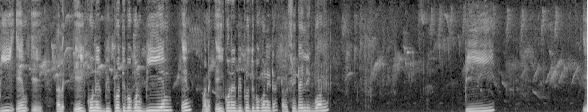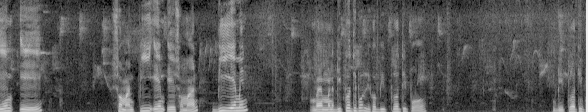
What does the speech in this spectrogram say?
P M A তাহলে এই কোণের বিপ্রতিপ কোণ বি এম এন মানে এই কোণের বিপ্রতিপ কোণ এটা, তাহলে সেটাই লিখব আমি। পি এম এ সমান পি এম এ সমান বি এম এন মানে বিপ্রতিপ, লিখো বিপ্রতিপ। বিপ্রতিপ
